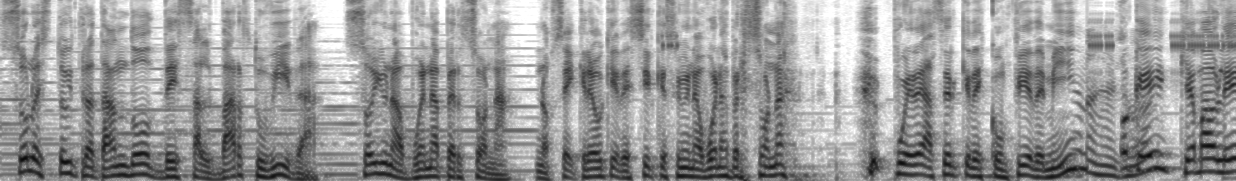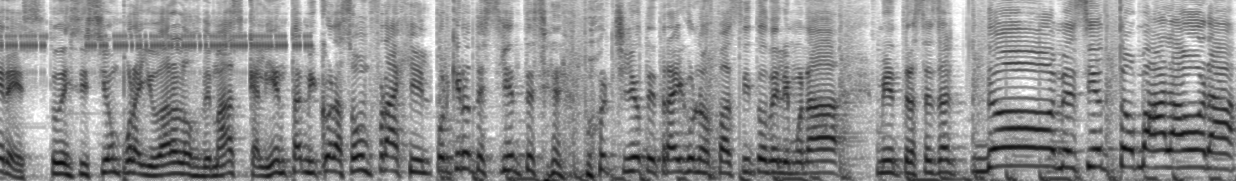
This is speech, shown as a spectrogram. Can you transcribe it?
Solo estoy tratando de salvar tu vida. Soy una buena persona. No sé, creo que decir que soy una buena persona puede hacer que desconfíe de mí? Ok, qué amable eres. Tu decisión por ayudar a los demás calienta mi corazón frágil. ¿Por qué no te sientes en el porche yo te traigo unos pasitos de limonada mientras César... ¡No! ¡Me siento mal ahora!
